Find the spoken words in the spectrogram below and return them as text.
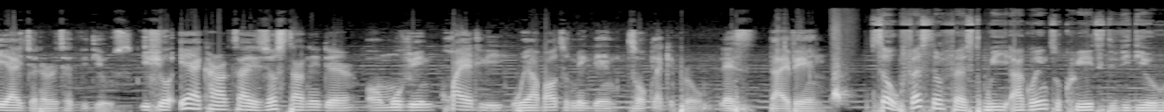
AI generated videos. If your AI character is just standing there or moving quietly, we're about to make them talk like a pro. Let's dive in. So first thing first, we are going to create the video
